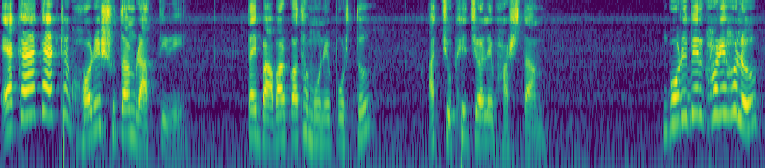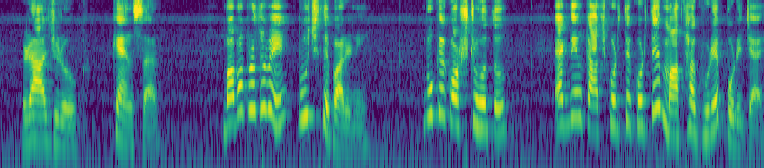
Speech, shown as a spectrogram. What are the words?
একা একা একটা ঘরে শুতাম রাত্রিরে। তাই বাবার কথা মনে পড়তো আর চোখের জলে ভাসতাম। গরিবের ঘরে হলো রাজরোগ, ক্যান্সার। বাবা প্রথমে বুঝতে পারেনি। বুকে কষ্ট হতো। একদিন কাজ করতে করতে মাথা ঘুরে পড়ে যায়।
